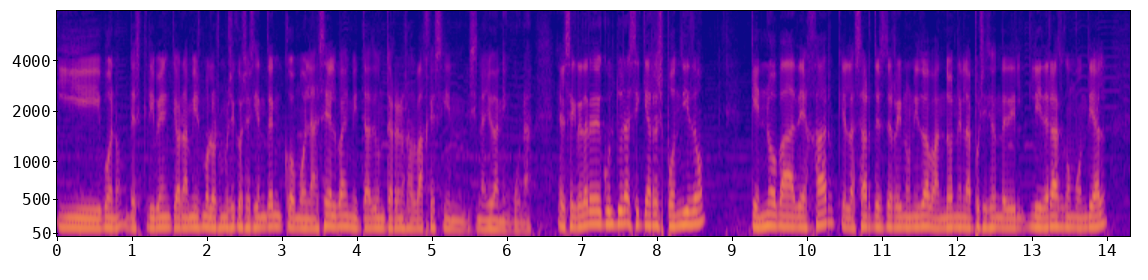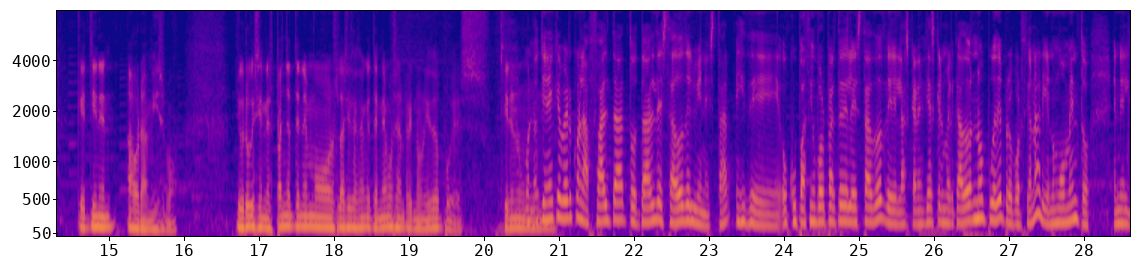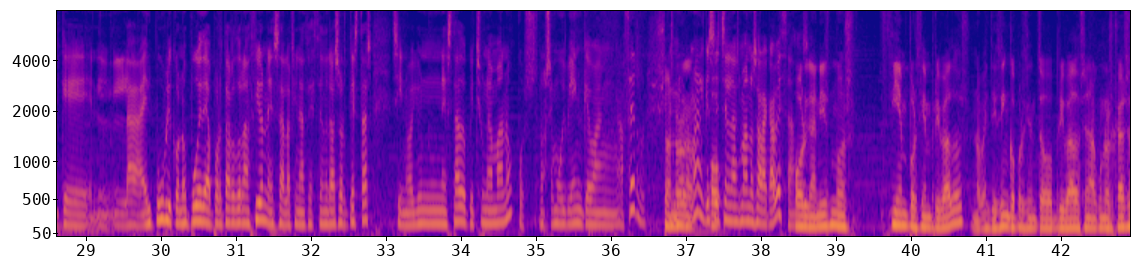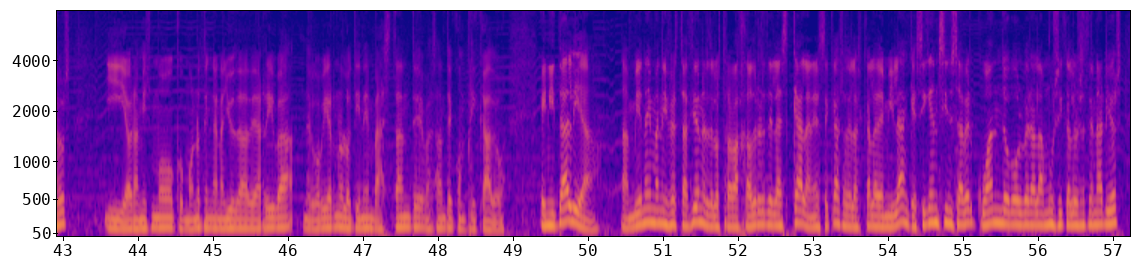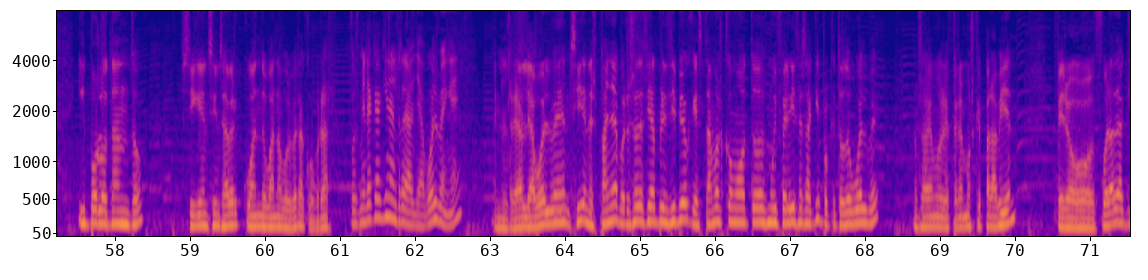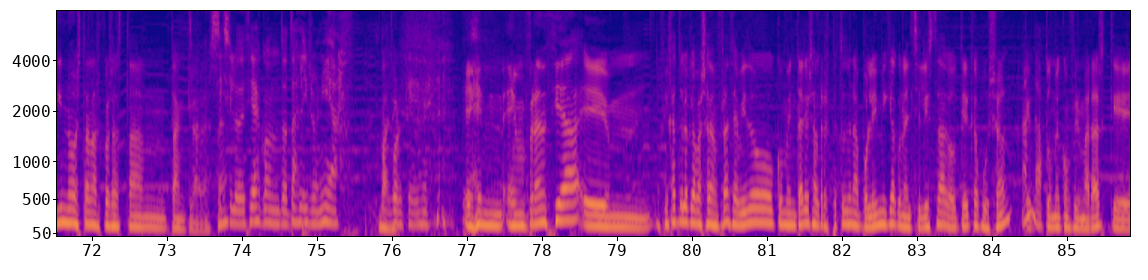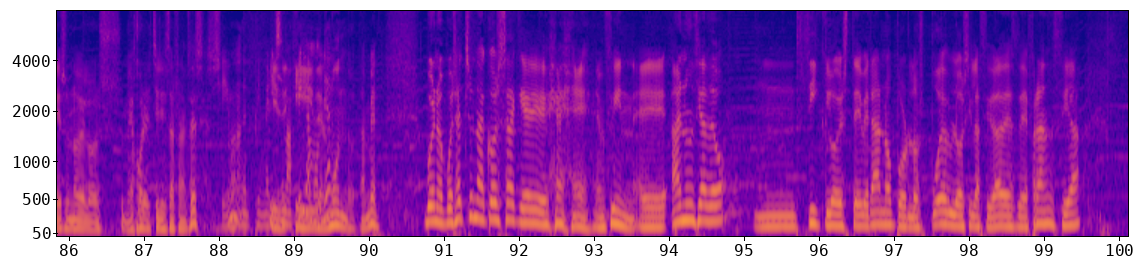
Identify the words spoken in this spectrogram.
y bueno, describen que ahora mismo los músicos se sienten como en la selva en mitad de un terreno salvaje sin, sin ayuda ninguna. El secretario de Cultura sí que ha respondido que no va a dejar que las artes de Reino Unido abandonen la posición de liderazgo mundial que tienen ahora mismo. Yo creo que si en España tenemos la situación que tenemos, en Reino Unido pues tienen un... Bueno, tiene que ver con la falta total de estado del bienestar y de ocupación por parte del Estado de las carencias que el mercado no puede proporcionar. Y en un momento en el que la- el público no puede aportar donaciones a la financiación de las orquestas, si no hay un Estado que eche una mano, pues no sé muy bien qué van a hacer. Son es or- normal que se echen las manos a la cabeza. organismos 100% privados, 95% privados en algunos casos, y ahora mismo, como no tengan ayuda de arriba del gobierno, lo tienen bastante, bastante complicado. En Italia también hay manifestaciones de los trabajadores de la escala, en este caso de la escala de Milán, que siguen sin saber cuándo volverá la música a los escenarios y por lo tanto siguen sin saber cuándo van a volver a cobrar. Pues mira que aquí en el Real ya vuelven, ¿eh? En el Real ya vuelven, sí, en España, por eso decía al principio que estamos como todos muy felices aquí porque todo vuelve. No sabemos, esperemos que para bien, pero fuera de aquí no están las cosas tan, tan claras. Sí, ¿eh? sí, lo decía con total ironía. Vale. Porque En, en Francia, eh, fíjate lo que ha pasado en Francia. Ha habido comentarios al respecto de una polémica con el chelista Gautier Capuchon, que Anda. tú me confirmarás que es uno de los mejores chelistas franceses. sí, ¿no? de primerísima y fila del mundial. mundo también. Bueno, pues ha hecho una cosa que, jeje, en fin, eh, ha anunciado un ciclo este verano por los pueblos y las ciudades de Francia,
